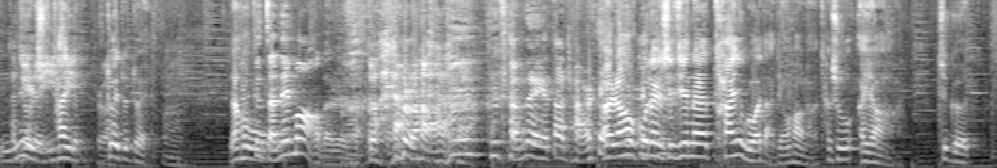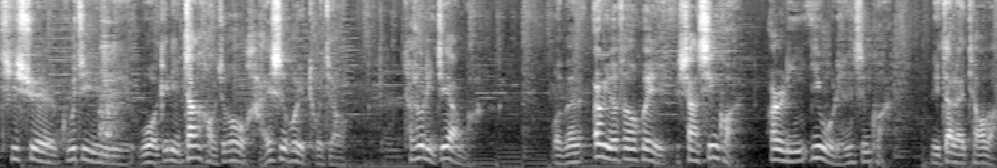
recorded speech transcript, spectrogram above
嗯。它那就是他一个季是吧？对对对，嗯。然后跟咱那帽子似的，对，是吧？跟咱那个大肠儿啊，然后过段时间呢，他又给我打电话了，他说：“哎呀，这个 T 恤估计我给你粘好之后还是会脱胶。”他说：“你这样吧，我们二月份会上新款，二零一五年新款，你再来挑吧。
